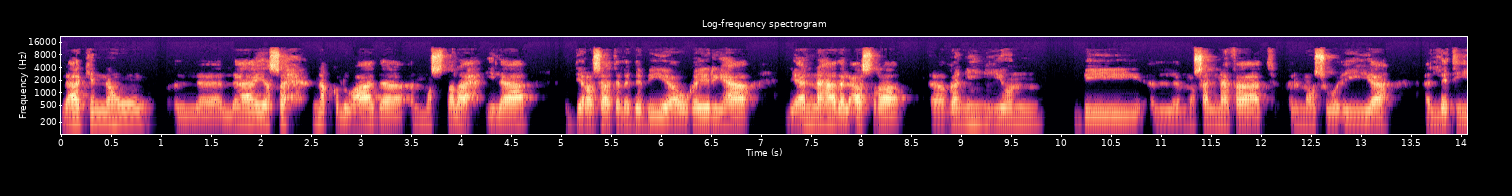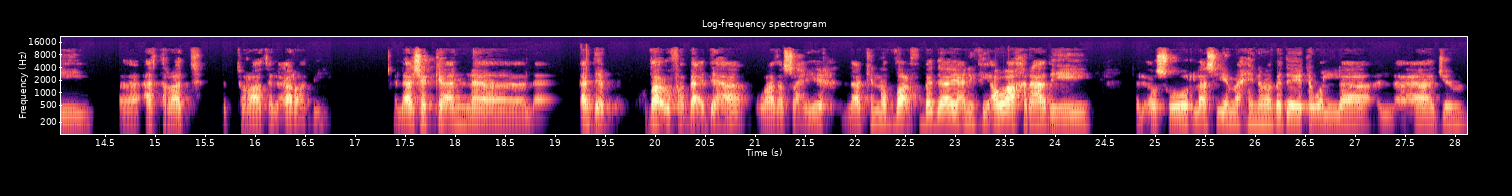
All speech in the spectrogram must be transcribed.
لكنه لا يصح نقل هذا المصطلح إلى الدراسات الأدبية أو غيرها لأن هذا العصر غني بالمصنفات الموسوعية التي أثرت التراث العربي. لا شك أن الأدب ضعف بعدها وهذا صحيح لكن الضعف بدأ يعني في أواخر هذه العصور لا سيما حينما بدأ يتولى الاعاجم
